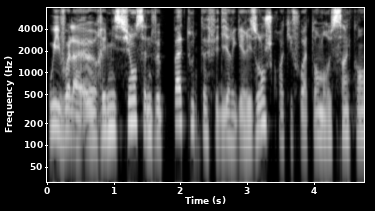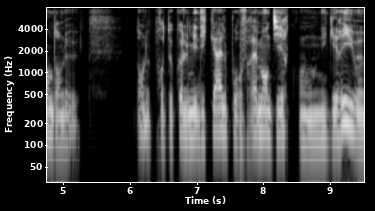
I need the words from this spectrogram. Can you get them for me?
Oui, voilà, rémission, ça ne veut pas tout à fait dire guérison. Je crois qu'il faut attendre 5 ans dans le, dans le protocole médical pour vraiment dire qu'on est guéri. Euh,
